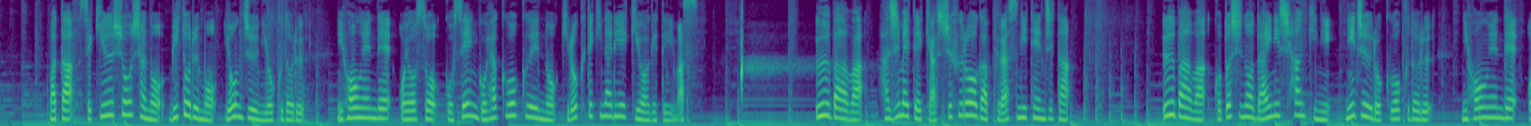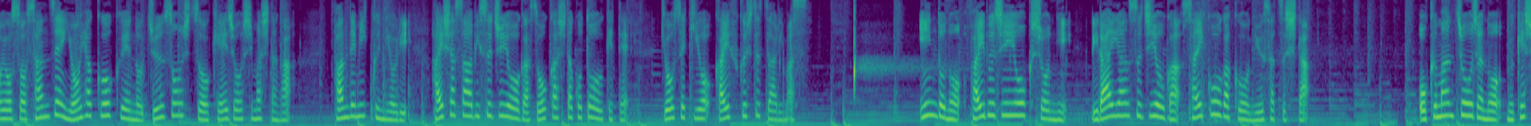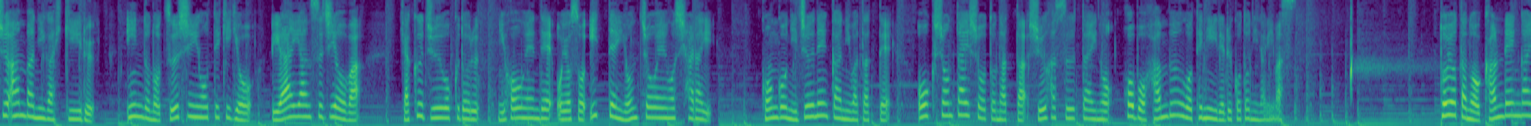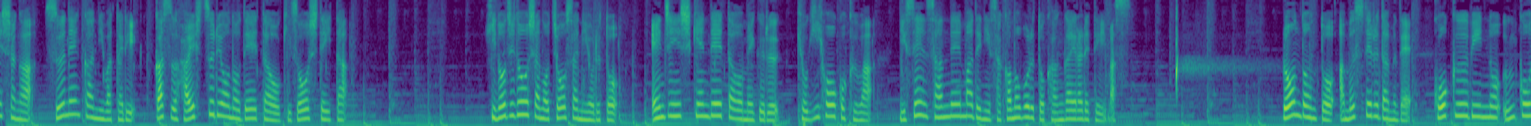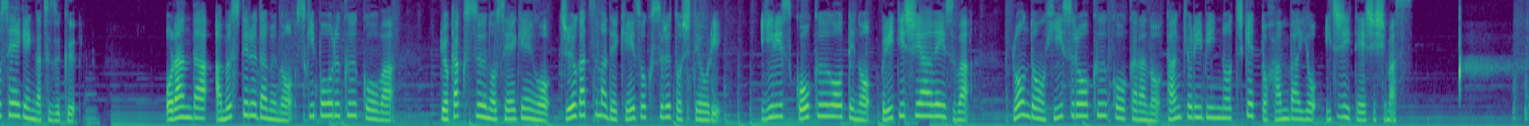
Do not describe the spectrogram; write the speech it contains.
また石油商社のビトルも42億ドル日本円でおよそ5500億円の記録的な利益を上げています。ウーバーは初めてキャッシュフローがプラスに転じた。ウーバーは今年の第2四半期に26億ドル日本円でおよそ3400億円の純損失を計上しましたがパンデミックにより配車サービス需要が増加したことを受けて業績を回復しつつあります。インドの 5G オークションにリライアンスジオが最高額を入札した。億万長者のムケシュ・アンバニが率いるインドの通信大手企業リライアンスジオは110億ドル日本円でおよそ1.4兆円を支払い今後20年間にわたってオークション対象となった周波数帯のほぼ半分を手に入れることになります。トヨタの関連会社が数年間にわたりガス排出量のデータを偽造していた日野自動車の調査によるとエンジン試験データをめぐる虚偽報告は2003年までに遡ると考えられています。ロンドンとアムステルダムで航空便の運航制限が続く。オランダ・アムステルダムのスキポール空港は旅客数の制限を10月まで継続するとしておりイギリス航空大手のブリティッシュアウェイズはロンドンヒースロー空港からの短距離便のチケット販売を一時停止します。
